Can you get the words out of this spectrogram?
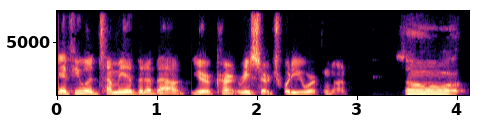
If you would tell me a bit about your current research, what are you working on? So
